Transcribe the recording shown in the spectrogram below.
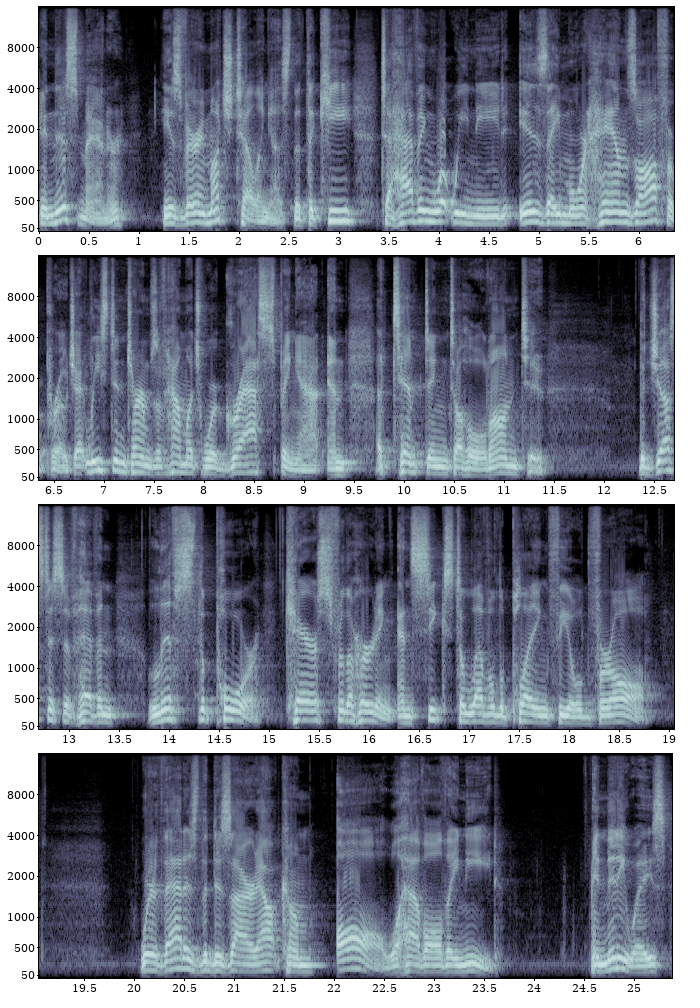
In this manner, he is very much telling us that the key to having what we need is a more hands off approach, at least in terms of how much we're grasping at and attempting to hold on to. The justice of heaven lifts the poor, cares for the hurting, and seeks to level the playing field for all. Where that is the desired outcome, all will have all they need. In many ways,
